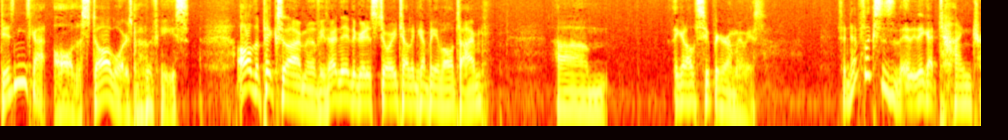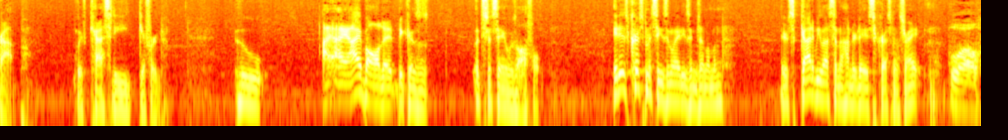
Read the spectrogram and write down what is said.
Disney's got all the Star Wars movies, all the Pixar movies. Aren't they the greatest storytelling company of all time? Um, they got all the superhero movies. So Netflix is they got Time Trap with Cassidy Gifford, who I, I eyeballed it because let's just say it was awful. It is Christmas season, ladies and gentlemen. There's got to be less than 100 days to Christmas, right? Whoa.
